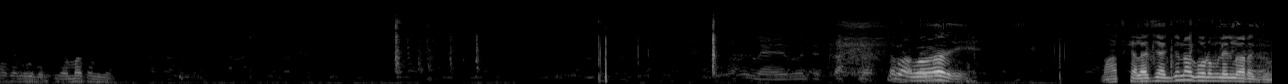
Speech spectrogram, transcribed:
মাথা নিয়ে যান, মাথা নিয়ে মাছ খেলাচ্ছে একজন আর গরম লাগল আর একজন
